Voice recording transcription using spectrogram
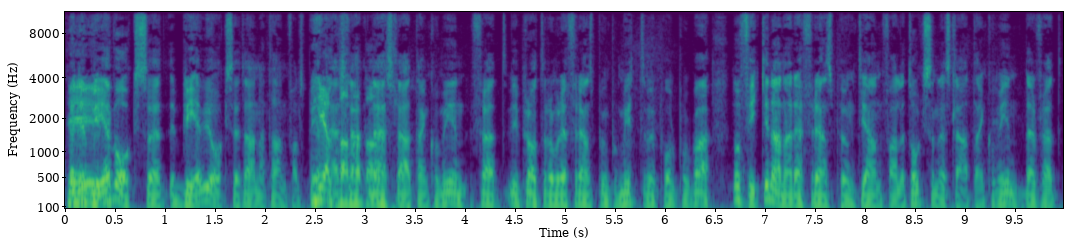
det, Men det blev, också ett, det blev ju också ett annat anfallsspel Helt när, annat när. Zlatan kom in. För att vi pratade om referenspunkt på mitten med Paul Pogba. De fick en annan referenspunkt i anfallet också när Zlatan kom in. Därför att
